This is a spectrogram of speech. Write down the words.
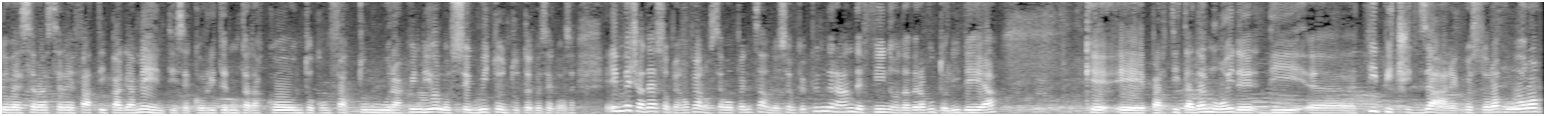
dovessero essere fatti i pagamenti, se con ritenuta d'acconto, con fattura, quindi io l'ho seguito in tutte queste cose. E invece adesso piano piano stiamo pensando sempre più in grande fino ad aver avuto l'idea che è partita da noi de, di eh, tipicizzare questo lavoro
